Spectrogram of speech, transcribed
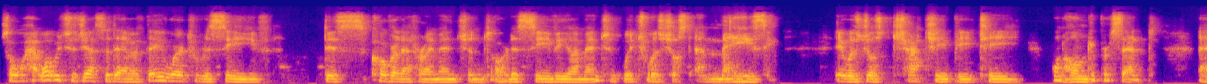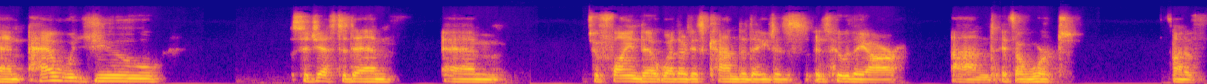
so, what would you suggest to them if they were to receive this cover letter I mentioned or this CV I mentioned, which was just amazing? It was just ChatGPT 100%. Um, how would you suggest to them um, to find out whether this candidate is is who they are and it's a worth kind of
